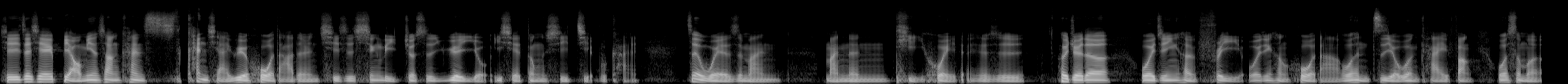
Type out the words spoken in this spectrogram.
其实这些表面上看看起来越豁达的人，其实心里就是越有一些东西解不开。这我也是蛮蛮能体会的，就是会觉得我已经很 free，我已经很豁达，我很自由，我很开放，我什么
